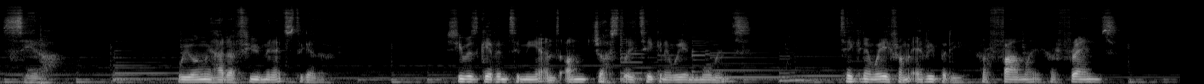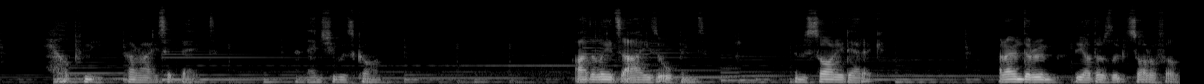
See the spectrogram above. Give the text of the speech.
Sarah. We only had a few minutes together. She was given to me and unjustly taken away in moments. Taken away from everybody her family, her friends. Help me, her eyes had begged. And then she was gone. Adelaide's eyes opened. I'm sorry, Derek. Around the room, the others looked sorrowful.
